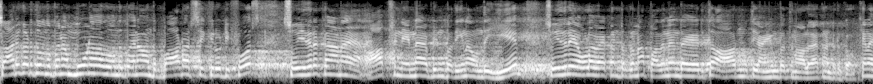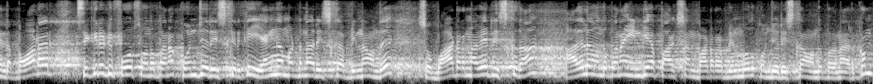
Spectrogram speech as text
ஸோ அதுக்கடுத்து வந்து பார்த்தீங்கன்னா மூணாவது வந்து பார்த்தீங்கன்னா வந்து பார்டர் செக்யூரிட்டி ஃபோர்ஸ் ஸோ இதற்கான ஆப்ஷன் என்ன அப்படின்னு பார்த்தீங்கன்னா வந்து ஏ ஸோ இதில் எவ்வளோ வேக்கன்ட் இருக்குன்னா பதினைந்தாயிரத்து அறுநூற்றி ஐம்பத்தி நாலு வேக்கன்ட் இருக்கு. ஓகேங்களா இந்த பார்டர் செக்யூரிட்டி ஃபோர்ஸ் வந்து பார்த்தீங்கன்னா கொஞ்சம் ரிஸ்க் இருக்குது எங்கே மட்டும்தான் ரிஸ்க் அப்படின்னா வந்து ஸோ பார்டர்னாவே ரிஸ்க் தான். அதில் வந்து பார்த்தீங்கன்னா இந்தியா பாகிஸ்தான் பார்டர் அப்படின்போது கொஞ்சம் ரிஸ்க்காக வந்து பார்த்தீங்கன்னா இருக்கும்.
